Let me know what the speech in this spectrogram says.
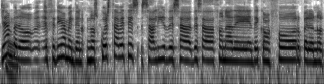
ya, pero efectivamente nos cuesta a veces salir de esa, de esa zona de, de confort, pero no,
